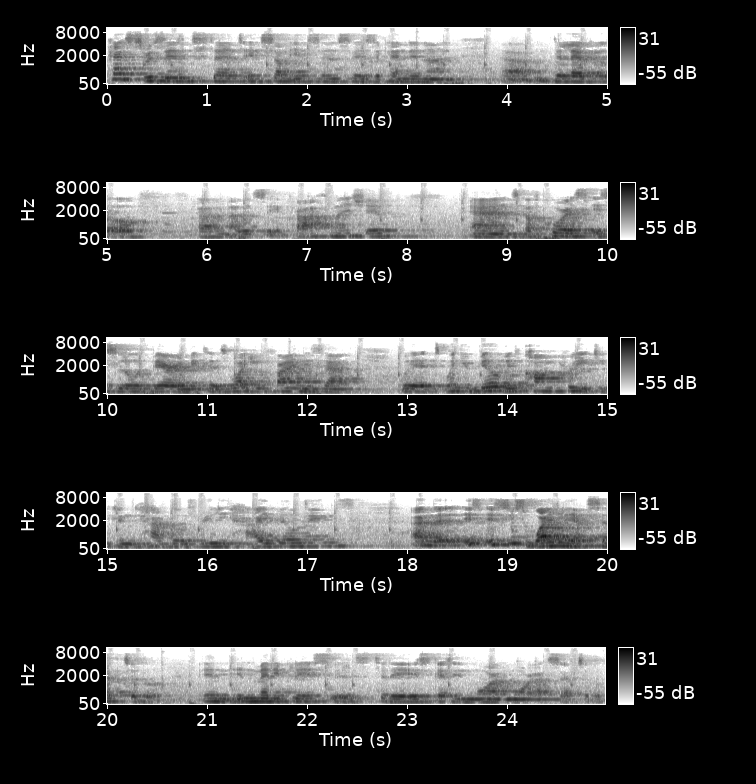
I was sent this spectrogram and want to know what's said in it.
pest resistant in some instances, depending on um, the level of, um, I would say, craftsmanship. And of course, it's load bearing because what you find is that with, when you build with concrete, you can have those really high buildings, and it's, it's just widely acceptable in, in many places today It's getting more and more acceptable.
